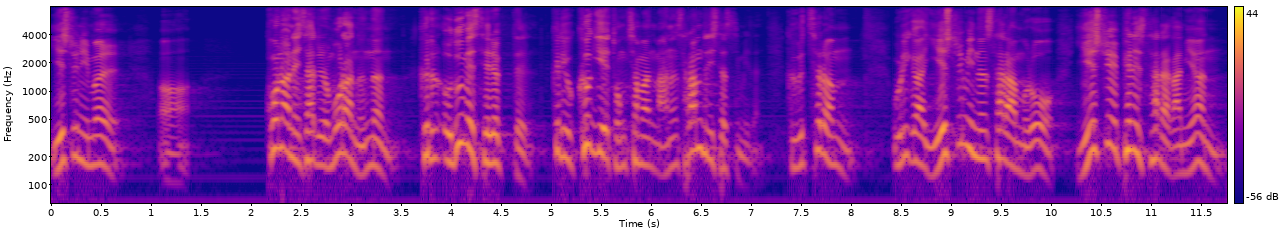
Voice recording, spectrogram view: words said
예수님을 어, 고난의 자리로 몰아넣는 그런 어둠의 세력들 그리고 거기에 동참한 많은 사람들이 있었습니다. 그것처럼 우리가 예수 믿는 사람으로 예수의 편에서 살아가면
